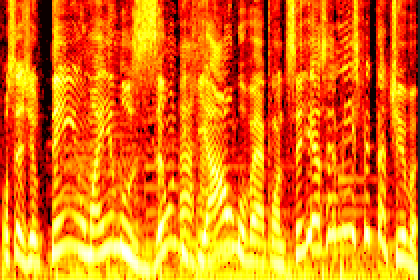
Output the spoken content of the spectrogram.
Ou seja, eu tenho uma ilusão de que algo vai acontecer e essa é a minha expectativa.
